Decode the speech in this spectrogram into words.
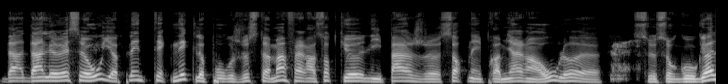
dans, le SEO, il y a plein de techniques là, pour justement faire en sorte que les pages euh, sortent d'un première en haut là, euh, sur, Google.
